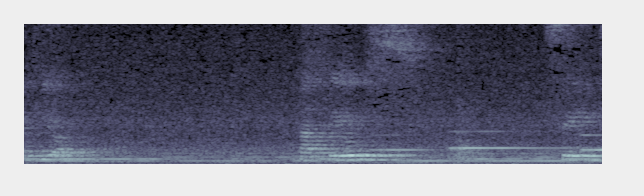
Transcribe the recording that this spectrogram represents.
Aqui, ó. Mateus 6.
